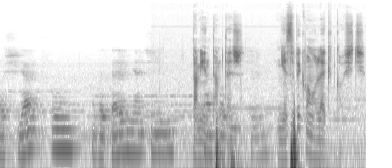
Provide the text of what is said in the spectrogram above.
To światło wypełnia Cię Pamiętam też niezwykłą lekkość,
